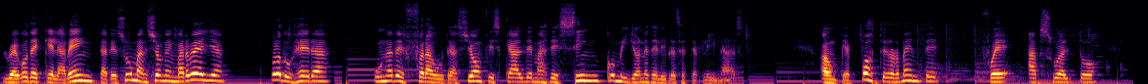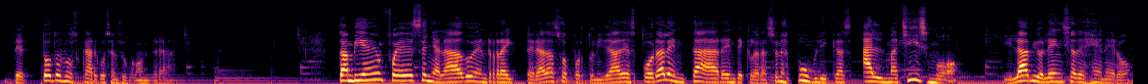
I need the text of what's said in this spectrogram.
luego de que la venta de su mansión en Marbella produjera una defraudación fiscal de más de 5 millones de libras esterlinas, aunque posteriormente fue absuelto de todos los cargos en su contra. También fue señalado en reiteradas oportunidades por alentar en declaraciones públicas al machismo y la violencia de género.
